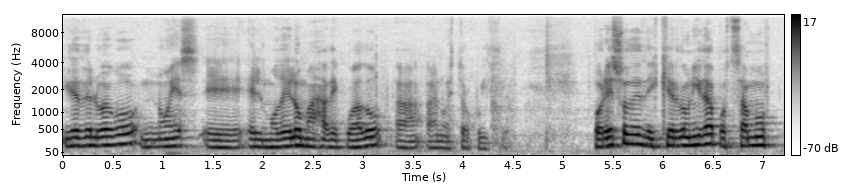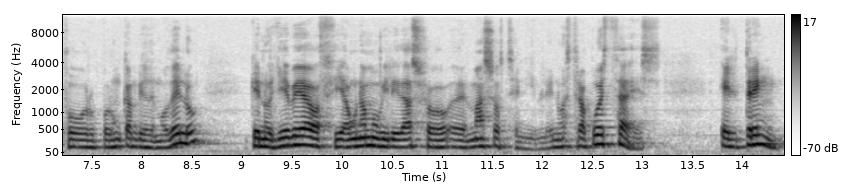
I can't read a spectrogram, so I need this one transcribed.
y, desde luego, no es eh, el modelo más adecuado a, nuestro juicio. Por eso, desde Izquierda Unida apostamos por, un cambio de modelo que nos lleve hacia una movilidad eh, más sostenible. Nuestra apuesta es el tren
